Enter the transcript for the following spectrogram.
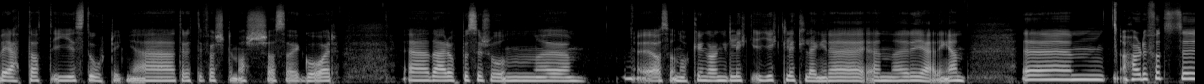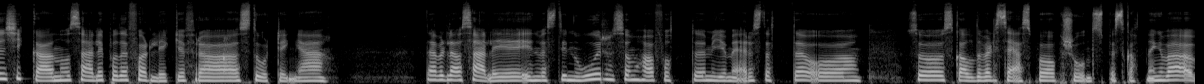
vedtatt i Stortinget 31.3, altså i går. Der opposisjonen altså nok en gang gikk litt lengre enn regjeringen. Har du fått eh, kikka noe særlig på det forliket fra Stortinget? Det er vel da særlig Investinor som har fått eh, mye mer støtte, og så skal det vel ses på opsjonsbeskatning. Hva,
